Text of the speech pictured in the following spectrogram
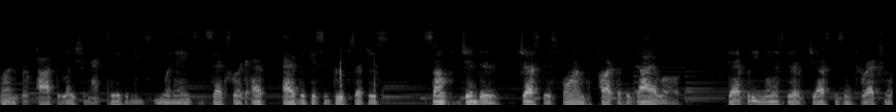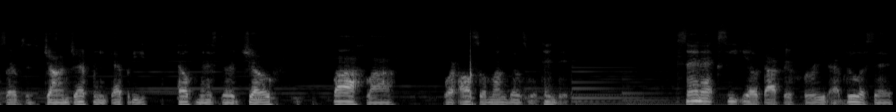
Fund for Population Activities, UNAIDS, and sex worker advocacy groups such as Sonke Gender Justice formed part of the dialogue. Deputy Minister of Justice and Correctional Services John Jeffrey and Deputy Health Minister Joe Phaahla were also among those who attended. SANAC CEO Dr. Fareed Abdullah said,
